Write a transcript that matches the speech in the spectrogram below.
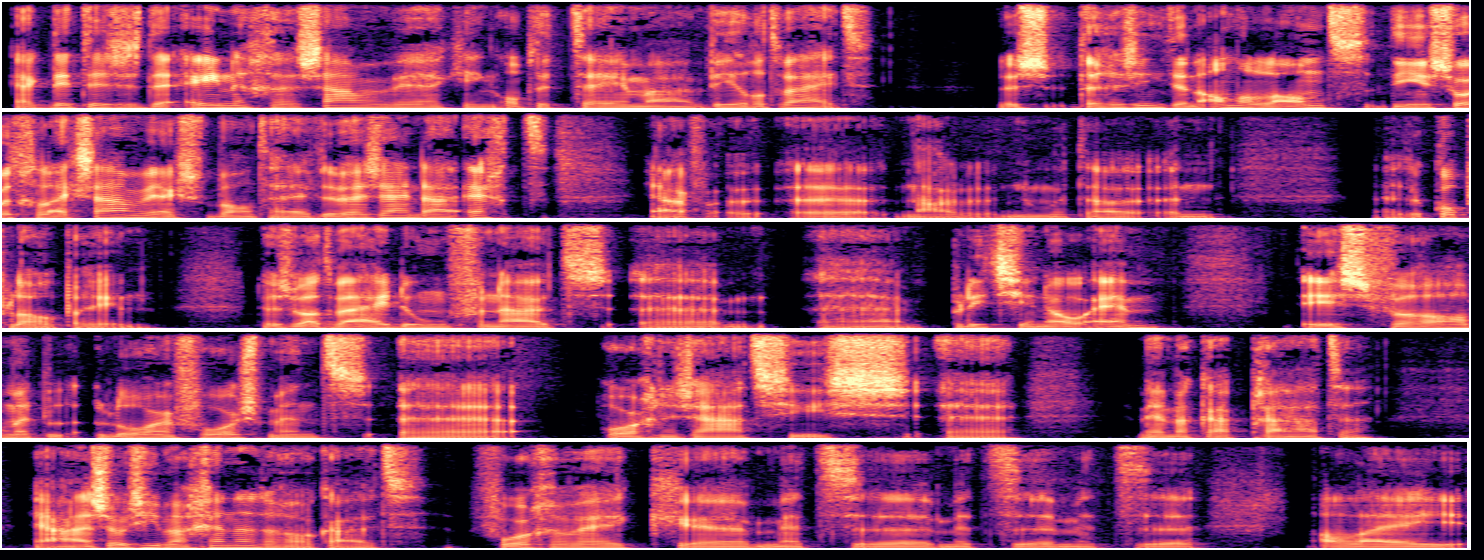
Kijk, dit is de enige samenwerking op dit thema wereldwijd. Dus er is niet een ander land die een soort gelijk samenwerkingsverband heeft. Wij zijn daar echt, ja, uh, nou, noem het nou, een, de koploper in. Dus wat wij doen vanuit politie en OM is vooral met law enforcement organisaties met elkaar praten. Ja, en zo ziet mijn agenda er ook uit. Vorige week met, met, met allerlei.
